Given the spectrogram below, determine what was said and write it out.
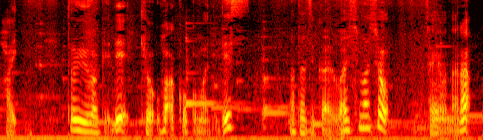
はい。というわけで今日はここまでです。また次回お会いしましょう。さようなら。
